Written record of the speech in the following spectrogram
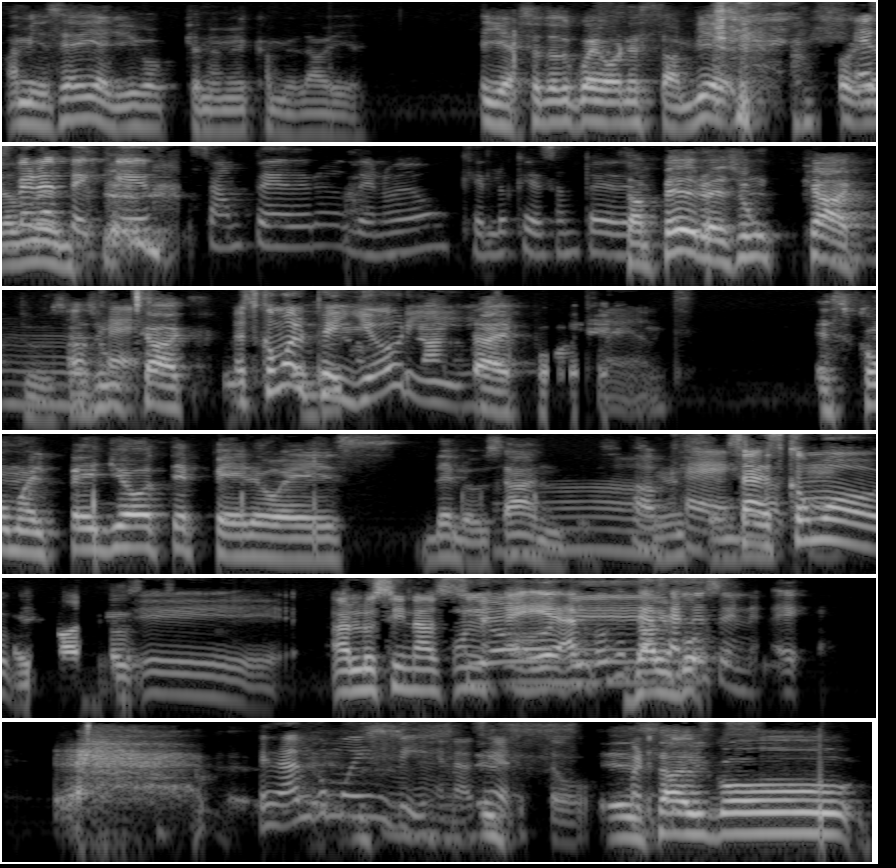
a mí ese día yo digo que no me cambió la vida. Y esos dos huevones también. Espérate, ¿qué es San Pedro de nuevo? ¿Qué es lo que es San Pedro? San Pedro es un cactus, es un cactus. Es como el peyote. Es como el peyote, pero es de los Andes. Ah, O sea, es como eh, alucinación. Eh, algo que te hace eh, es algo muy indígena, ¿cierto? Es, algo,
